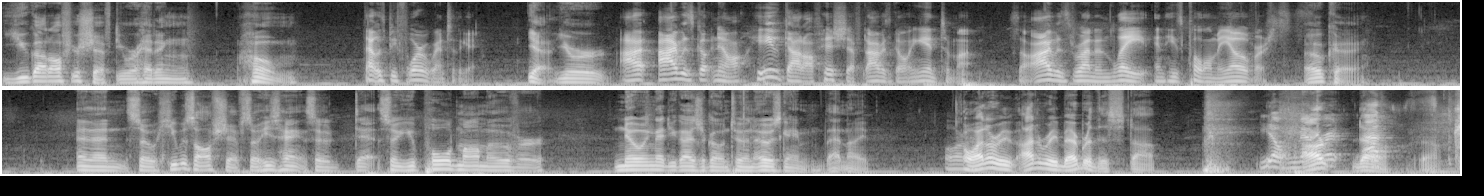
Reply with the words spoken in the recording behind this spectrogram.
you got off your shift. You were heading home. That was before we went to the game. Yeah, you were. I I was going. No, he got off his shift. I was going into mine. So I was running late, and he's pulling me over. Okay. And then so he was off shift, so he's hanging. so da- so you pulled mom over knowing that you guys are going to an O's game that night. Or, Oh, I don't. Re- I don't remember this stop. you don't remember Our- it? no, That's- no.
